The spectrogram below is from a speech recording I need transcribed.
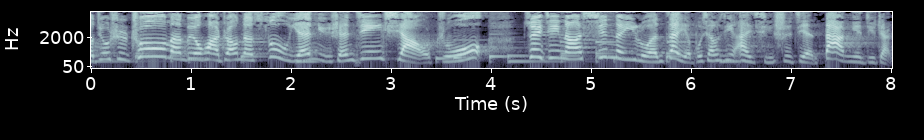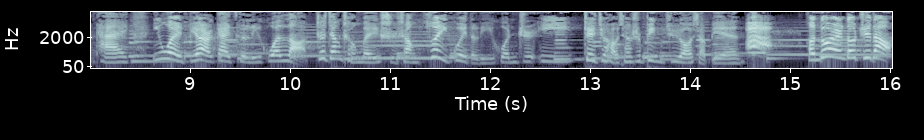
我就是出门不用化妆的素颜女神经小竹。最近呢，新的一轮再也不相信爱情事件大面积展开，因为比尔盖茨离婚了，这将成为史上最贵的离婚之一。这句好像是病句哦，小编。很多人都知道，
